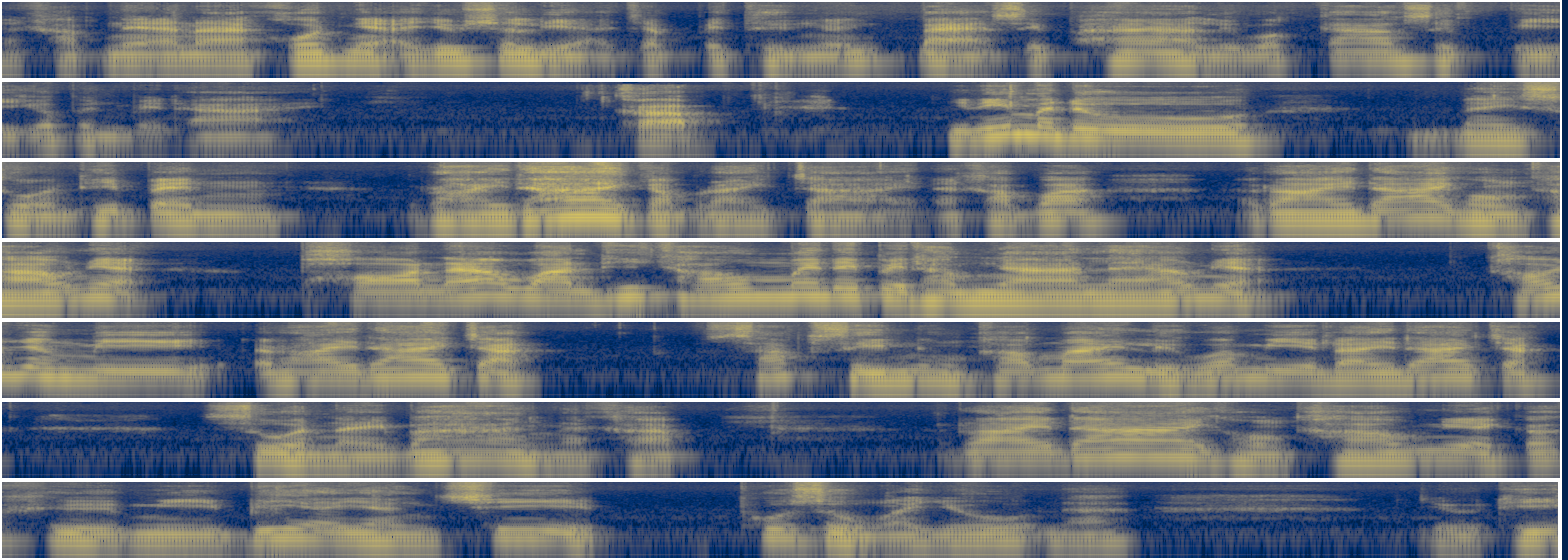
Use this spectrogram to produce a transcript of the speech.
นะครับในอนาคตเนี่ยอายุเฉลี่ยจะไปถึง 85 หรือว่า 90 ปีก็เป็นไปได้ ครับ ทีนี้มาดู ในส่วนที่เป็นรายได้กับรายจ่ายนะครับว่ารายได้ของเขาเนี่ยพอณวันที่เขาไม่ได้ไปทำงานแล้วเนี่ยเขายังมีรายได้จากทรัพย์สินของเขาไหมหรือว่ามีรายได้จากส่วนไหนบ้างนะครับ รายได้ของเขาเนี่ยก็คือมีเบี้ยยังชีพผู้สูงอายุนะอยู่ที่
